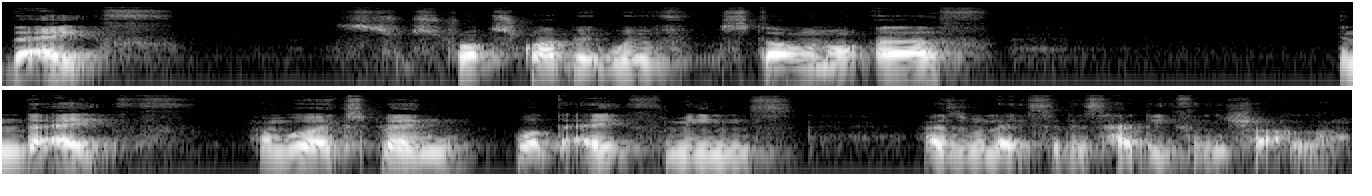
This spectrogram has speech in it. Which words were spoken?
the eighth, scrub it with stone or earth in the eighth, and we'll explain what the eighth means as it relates to this hadith, inshallah.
